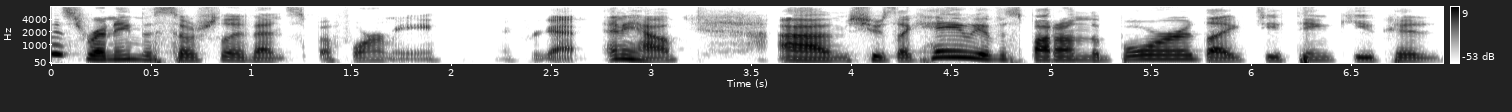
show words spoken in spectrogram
was running the social events before me. I forget. Anyhow, um, she was like, Hey, we have a spot on the board. Like, do you think you could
